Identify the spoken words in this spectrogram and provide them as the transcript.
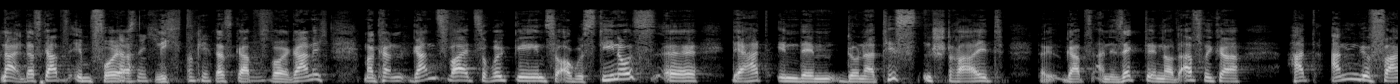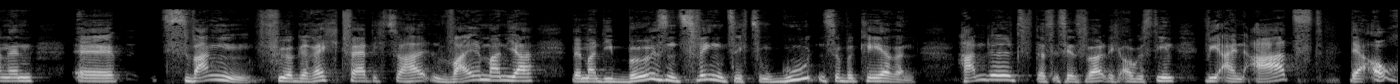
Nein, das gab es eben vorher gab's nicht. nicht. Okay. Das gab es mhm. vorher gar nicht. Man kann ganz weit zurückgehen zu Augustinus. Äh, der hat in dem Donatistenstreit, da gab es eine Sekte in Nordafrika, hat angefangen äh, Zwang für gerechtfertigt zu halten, weil man ja, wenn man die Bösen zwingt, sich zum Guten zu bekehren, handelt, das ist jetzt wörtlich Augustin, wie ein Arzt, der auch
